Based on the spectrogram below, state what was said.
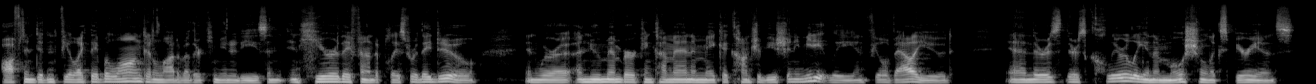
often didn't feel like they belonged in a lot of other communities and, and here they found a place where they do and where a, a new member can come in and make a contribution immediately and feel valued and there's there's clearly an emotional experience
